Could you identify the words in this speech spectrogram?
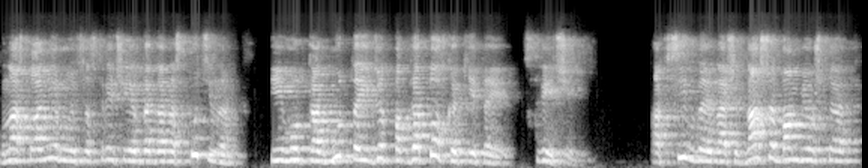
У нас планируется встреча Эрдогана с Путиным и вот как будто идет подготовка к этой встрече. Активная, значит, наша бомбежка,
